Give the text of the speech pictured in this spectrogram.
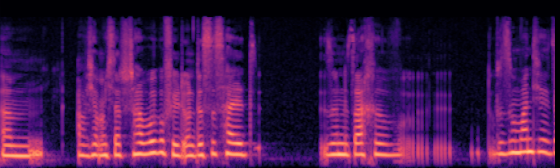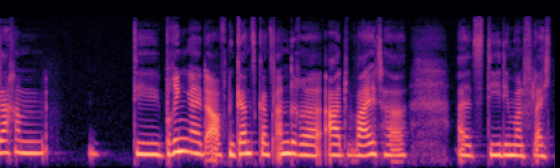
Ähm, aber ich habe mich da total wohl gefühlt. Und das ist halt so eine Sache, so manche Sachen, die bringen halt auf eine ganz, ganz andere Art weiter als die, die man vielleicht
